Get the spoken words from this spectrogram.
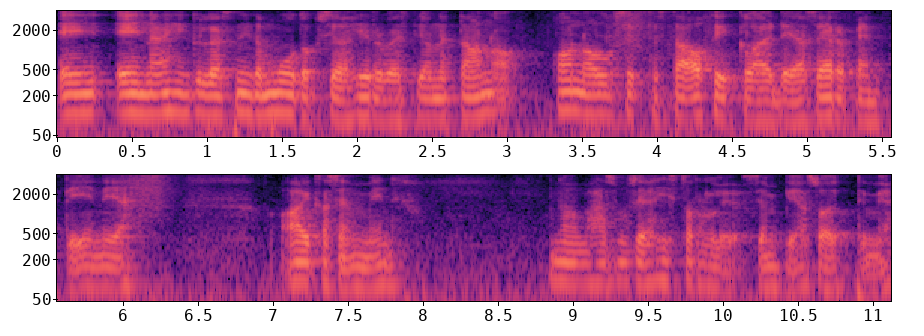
ei, ei näihin kyllä niitä muutoksia hirveästi on, että on, on ollut sitten sitä Offiglidea ja Serpenttiiniä aikaisemmin. Ne on vähän semmoisia historiallisempia soittimia.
